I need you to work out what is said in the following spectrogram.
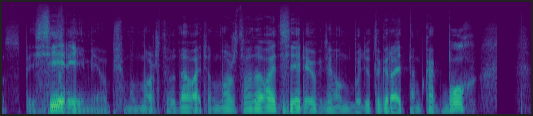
господи, сериями, в общем, он может выдавать. Он может выдавать серию, где он будет играть там как бог,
